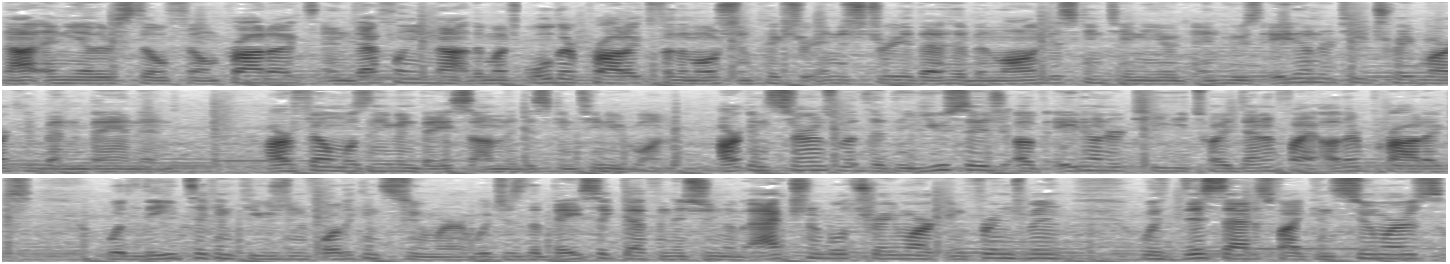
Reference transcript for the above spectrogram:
not any other still film product, and definitely not the much older product for the motion picture industry that had been long discontinued and whose 800T trademark had been abandoned. Our film wasn't even based on the discontinued one. Our concerns were that the usage of 800T to identify other products would lead to confusion for the consumer, which is the basic definition of actionable trademark infringement, with dissatisfied consumers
